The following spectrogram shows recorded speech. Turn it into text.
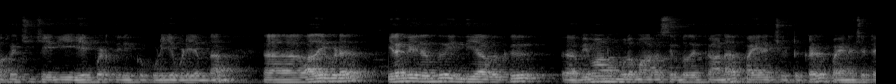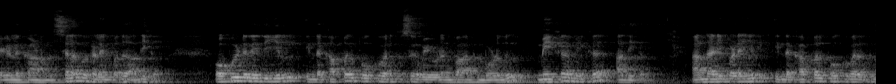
மகிழ்ச்சி செய்தியை ஏற்படுத்தி இருக்கக்கூடிய விடயம்தான். அதைவிட இலங்கையிலிருந்து இந்தியாவுக்கு விமானம் மூலமாக செல்வதற்கான பயணச்சீட்டுகள் பயணச்சீட்டைகளுக்கான செலவுகள் என்பது அதிகம். ஒப்பீட்டு ரீதியில் இந்த கப்பல் போக்குவரத்து சேவையுடன் பார்க்கும் பொழுது மிக மிக அதிகம். அந்த அடிப்படையில் இந்த கப்பல் போக்குவரத்து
